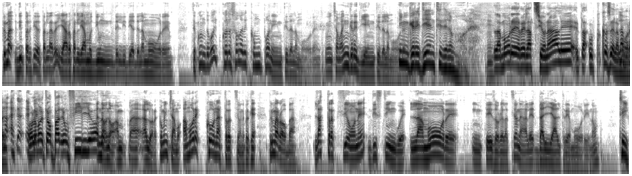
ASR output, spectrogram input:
Prima di partire a parlare degli aro parliamo di un- dell'idea dell'amore. Secondo voi cosa sono le componenti dell'amore? Cominciamo a ingredienti dell'amore. Ingredienti dell'amore. L'amore relazionale, la- cos'è l'amore? La- no, ecco, ecco. o l'amore tra un padre e un figlio? No, no, am- eh, allora cominciamo. Amore con attrazione, perché prima roba, l'attrazione distingue l'amore inteso relazionale dagli altri amori, no? Sì,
